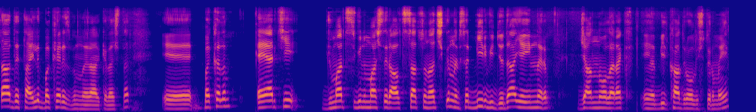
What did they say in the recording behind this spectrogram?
daha detaylı bakarız bunları arkadaşlar. E, bakalım eğer ki cumartesi günü maçları 6 saat sonra açıklanırsa bir video daha yayınlarım. Canlı olarak e, bir kadro oluşturmayı.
